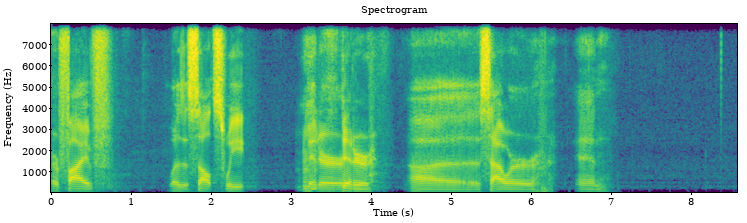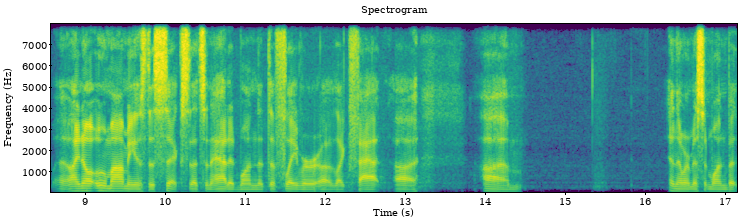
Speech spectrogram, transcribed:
or five what is it salt sweet bitter Bitter. uh, sour and i know umami is the sixth that's an added one that the flavor of like fat uh, um, and then we're missing one but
